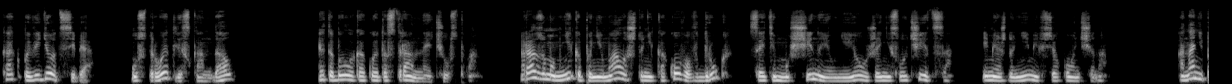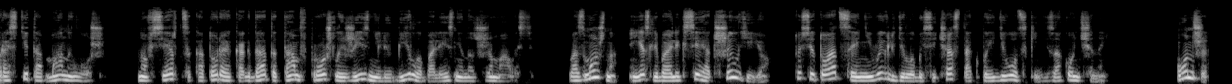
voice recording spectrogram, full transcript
Как поведет себя? Устроит ли скандал? Это было какое-то странное чувство. Разумом Ника понимала, что никакого вдруг с этим мужчиной у нее уже не случится, и между ними все кончено. Она не простит обман и ложь, но в сердце, которое когда-то там в прошлой жизни любила, болезненно сжималось. Возможно, если бы Алексей отшил ее, то ситуация не выглядела бы сейчас так по-идиотски незаконченной. Он же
